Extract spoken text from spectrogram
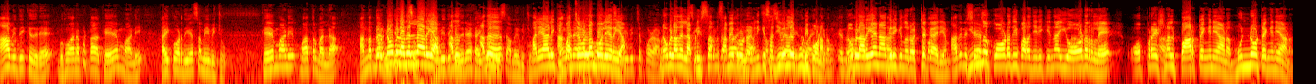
ആ വിധിക്കെതിരെ ബഹുമാനപ്പെട്ട കെ എം മാണി ഹൈക്കോടതിയെ സമീപിച്ചു. കെ എം മാണി മാത്രമല്ല അന്നത്തെ നോബൽ വിജിലൻസും അതെല്ലാം അറിയാം. അത്. മലയാളിക്ക് പച്ചവെള്ളം പോലെ അറിയാം. നോബൽ അതല്ല പ്ലീസ് സീസറിന്റെ സമയക്കുറവുണ്ടാണ് എനിക്ക് സജീവനിലേക്ക് കൂടി പോകണം നോബൽ അറിയാൻ ആഗ്രഹിക്കുന്ന കാര്യം. ഇന്ന് കോടതി പറഞ്ഞിരിക്കുന്ന ഈ ഓർഡറിലെ ഓപ്പറേഷണൽ പാർട്ട് എങ്ങനെയാണ്? മുന്നോട്ട് എങ്ങനെയാണ്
